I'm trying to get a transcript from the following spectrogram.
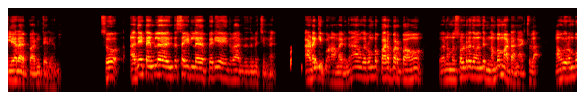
கிளியராக இருப்பாருன்னு தெரியும். ஸோ அதே டைம்ல இந்த சைடில் பெரிய இதுவாக இருந்ததுன்னு வச்சுங்க அடங்கி போன மாதிரி இருந்ததுன்னா அவங்க ரொம்ப பரபரப்பாகவும் நம்ம சொல்கிறத வந்து நம்ப மாட்டாங்க ஆக்சுவலா அவங்க ரொம்ப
